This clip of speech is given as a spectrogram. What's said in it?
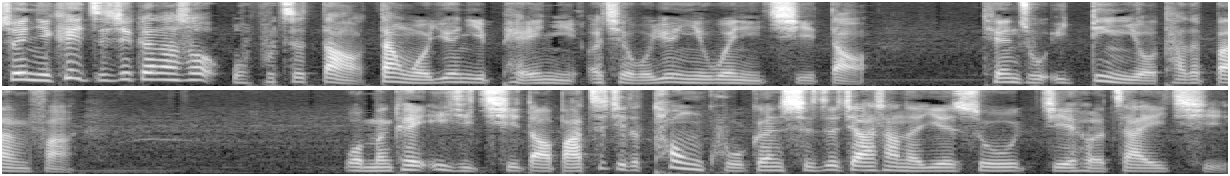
所以你可以直接跟他说，我不知道，但我愿意陪你，而且我愿意为你祈祷，天主一定有他的办法。我们可以一起祈祷，把自己的痛苦跟十字架上的耶稣结合在一起，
